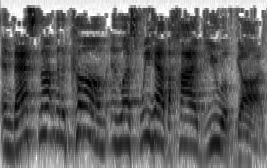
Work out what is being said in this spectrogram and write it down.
And that's not going to come unless we have a high view of God.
